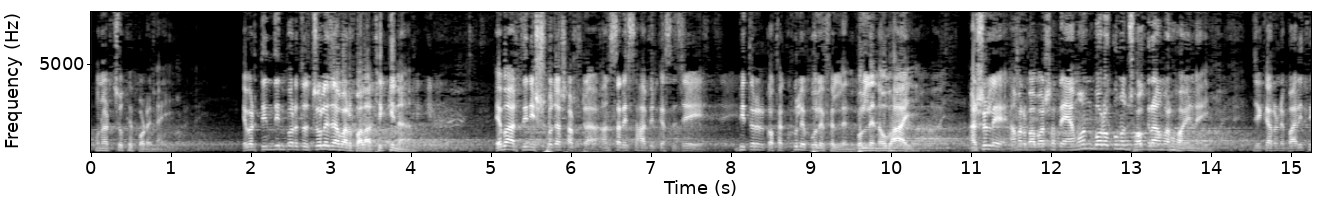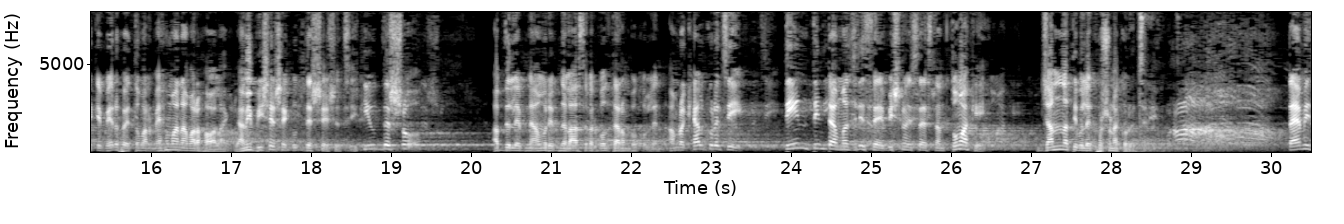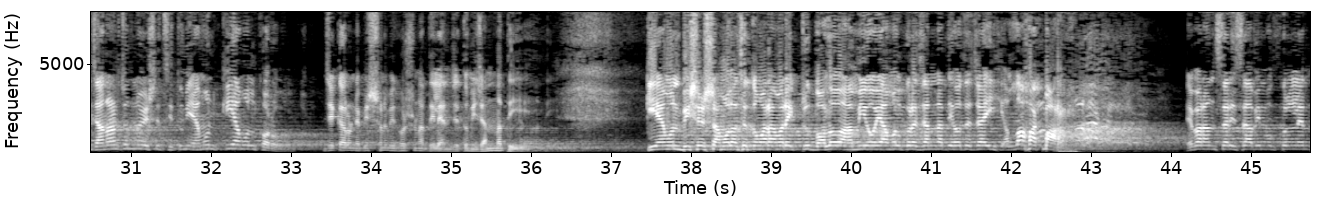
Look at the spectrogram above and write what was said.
ওনার চোখে পড়ে নাই। এবার তিন দিন পরে তো চলে যাবার পালা, ঠিক কিনা? এবার তিনি সোজা সাপটা আনসারে সাহাবির কাছে যে ভিতরের কথা খুলে বলে ফেললেন, বললেন, ও ভাই আসলে আমার বাবার সাথে এমন বড় কোনো ঝগড়া আমার হয় নাই, যে কারণে বাড়ি থেকে বের হয়ে তোমার মেহমান আমার হওয়া লাগবে। আমি বিশেষ এক উদ্দেশ্যে এসেছি। কি উদ্দেশ্য? আব্দুল ইবনে আমর ইবনে আস এবার বলতে আরম্ভ করলেন, আমরা খেয়াল করেছি তিন, তিনটা মজলিসে বিষ্ণু ইসা ইসলাম তোমাকে জান্নাতি বলে ঘোষণা করেছে। তাই আমি জানার জন্য এসেছি, তুমি এমন কি আমল করো যে কারণে বিশ্বনবী ঘোষণা দিলেন যে তুমি জান্নাতি? কি এমন বিশেষ আমল আছে? তোমার আমার একটু বলো, আমি ওই আমল করে জান্নাতি হতে চাই। আল্লাহ আকবার। এবার আনসারি সাহাবি মুখ খুললেন।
